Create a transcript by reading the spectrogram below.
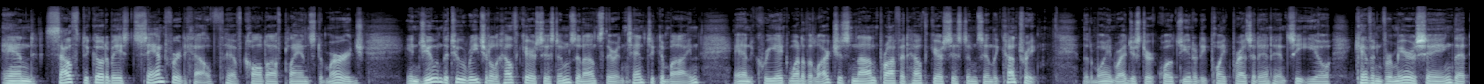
and South Dakota based Sanford Health have called off plans to merge. In June, the two regional healthcare systems announced their intent to combine and create one of the largest nonprofit healthcare systems in the country. The Des Moines Register quotes Unity Point president and CEO Kevin Vermeer saying that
